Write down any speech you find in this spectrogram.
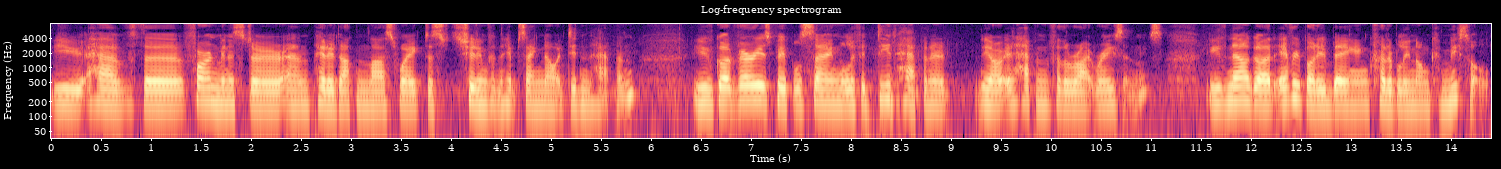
you have the foreign minister and Peter Dutton last week just shooting from the hip saying no, it didn't happen. You've got various people saying, well, if it did happen, it you know, it happened for the right reasons. You've now got everybody being incredibly non-committal.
